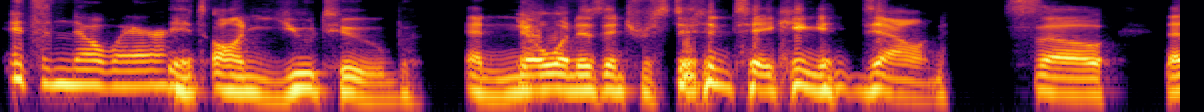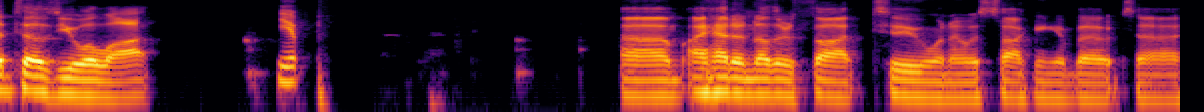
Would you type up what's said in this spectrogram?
It's nowhere. it's on YouTube and no one is interested in taking it down. So that tells you a lot. Yep. Um, I had another thought too when I was talking about, uh,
